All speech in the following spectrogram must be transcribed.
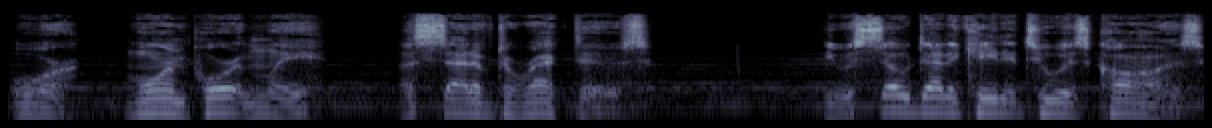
or, more importantly, a set of directives. He was so dedicated to his cause,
